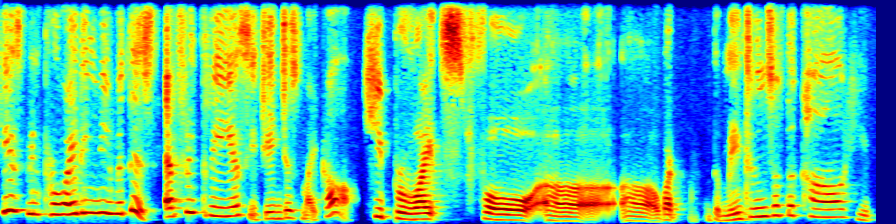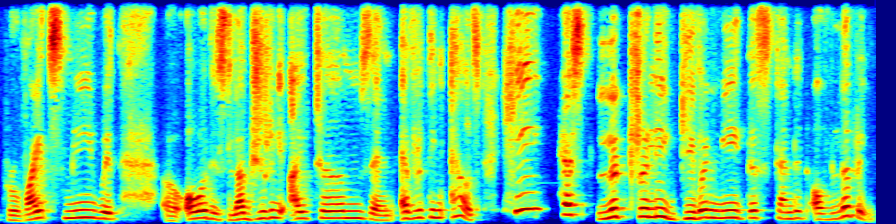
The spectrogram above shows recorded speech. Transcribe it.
he has been providing me with this. Every three years, he changes my car. He provides for uh, uh, what the maintenance of the car. He provides me with uh, all these luxury items and everything else. He has literally given me this standard of living.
